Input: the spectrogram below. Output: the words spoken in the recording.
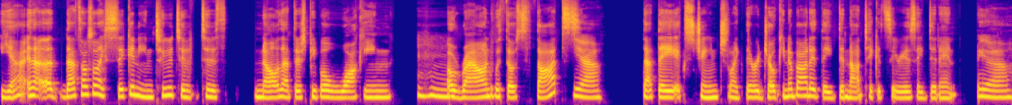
Yeah, and that, that's also like sickening too to to know that there's people walking mm-hmm. around with those thoughts. Yeah. that they exchanged like they were joking about it. They did not take it serious. They didn't Yeah.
